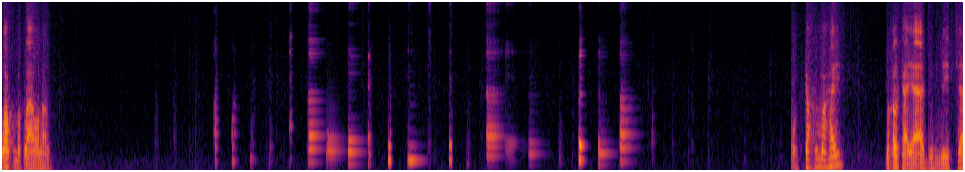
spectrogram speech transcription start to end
Waan ku maqlaa walaal. Ka xumahay. Maqalka ayaa aada u liita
